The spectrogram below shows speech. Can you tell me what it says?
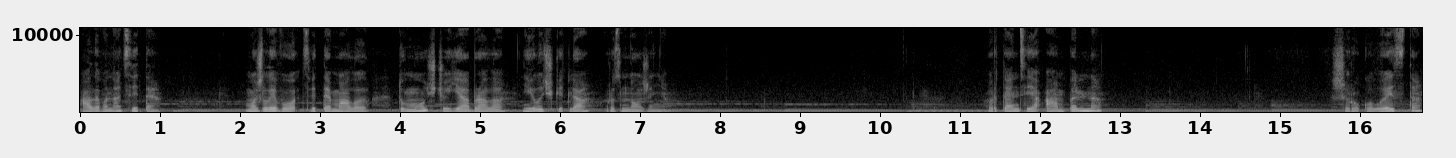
але вона цвіте. Можливо, цвіте мало тому, що я брала гілочки для розмноження. Гортензія ампельна, широколиста.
